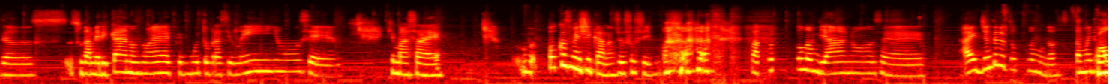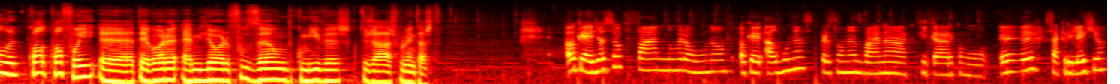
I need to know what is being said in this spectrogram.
dos sul-americanos, não é? Que muito brasileiros, eh, que mais há? Poucos mexicanos, isso sim. colombianos, eh, há gente de todo mundo. Está muito bom. Qual, qual, qual foi eh, até agora a melhor fusão de comidas que tu já experimentaste? Ok, yo soy fan número uno. Ok, algunas personas van a ficar como eh, sacrilegio.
